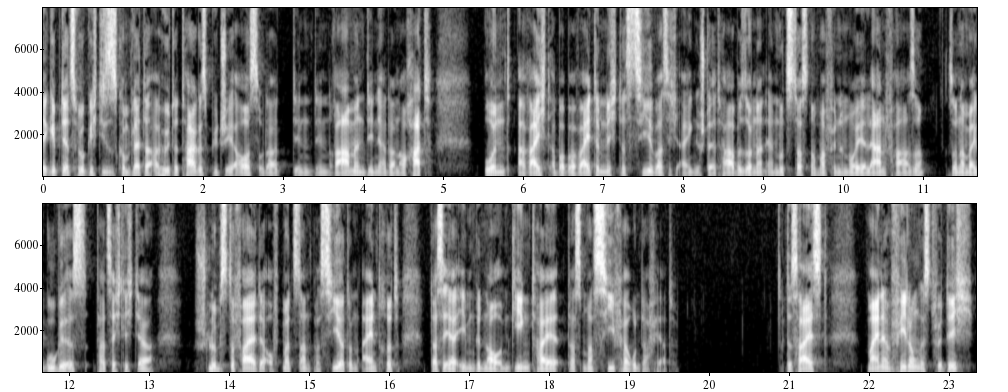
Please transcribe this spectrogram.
der gibt jetzt wirklich dieses komplette erhöhte Tagesbudget aus oder den, den Rahmen, den er dann auch hat und erreicht aber bei weitem nicht das Ziel, was ich eingestellt habe, sondern er nutzt das nochmal für eine neue Lernphase, sondern bei Google ist tatsächlich der schlimmste Fall, der oftmals dann passiert und eintritt, dass er eben genau im Gegenteil das massiv herunterfährt. Das heißt, meine Empfehlung ist für dich,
